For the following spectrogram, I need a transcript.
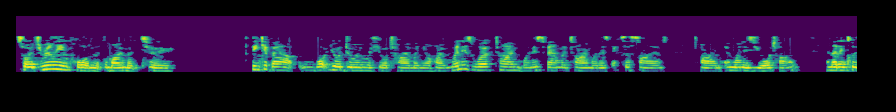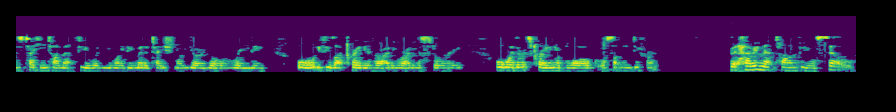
So it's really important at the moment to think about what you're doing with your time when you're home. When is work time? When is family time? When is exercise time? And when is your time? And that includes taking time out for you, whether you want to do meditation or yoga or reading, or if you like creative writing, writing a story, or whether it's creating a blog or something different. But having that time for yourself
